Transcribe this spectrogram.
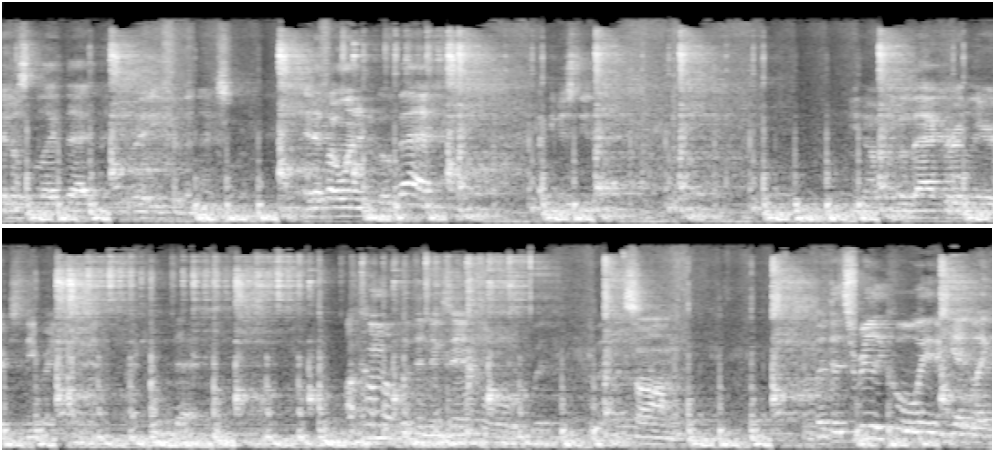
it'll select that and get ready for the next one. And if I wanted to go back, I can just do that. You know, I want to go back earlier to the arrangement, I can do that. I'll come up with an example with, with the song. But it's a really cool way to get like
